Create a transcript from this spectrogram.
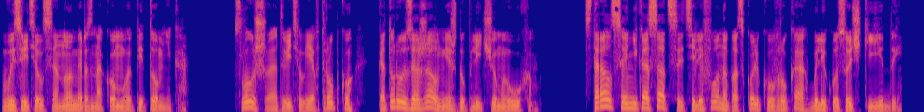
Высветился номер знакомого питомника. «Слушаю», — ответил я в трубку, которую зажал между плечом и ухом. Старался не касаться телефона, поскольку в руках были кусочки еды.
